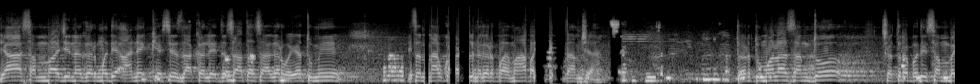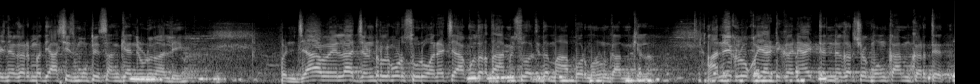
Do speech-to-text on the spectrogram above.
या संभाजीनगरमध्ये अनेक केसेस दाखल आहेत जसं आता सागर भैया तुम्ही याचं नाव काढलं नगर महापालिका आमच्या. तर तुम्हाला सांगतो छत्रपती संभाजीनगरमध्ये अशीच मोठी संख्या निवडून आली. पण ज्या वेळेला जनरल बोर्ड सुरू होण्याच्या अगोदर तर आम्ही सुद्धा तिथं महापौर म्हणून काम केलं. अनेक लोक या ठिकाणी आहेत ते नगरसेवक म्हणून काम करतात.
